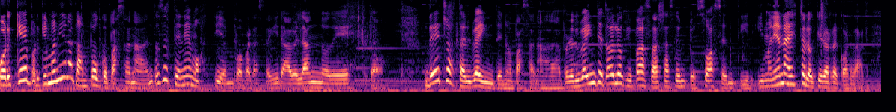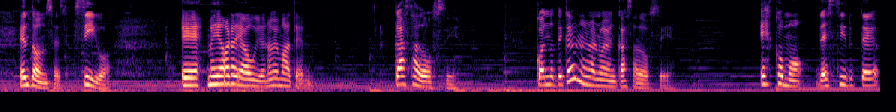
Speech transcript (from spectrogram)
¿Por qué? Porque mañana tampoco pasa nada, entonces tenemos tiempo para seguir hablando de esto. De hecho, hasta el 20 no pasa nada, pero el 20 todo lo que pasa ya se empezó a sentir y mañana esto lo quiero recordar. Entonces, sigo. Eh, media hora de audio, no me maten. Casa 12. Cuando te cae una luna nueva en casa 12, es como decirte,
